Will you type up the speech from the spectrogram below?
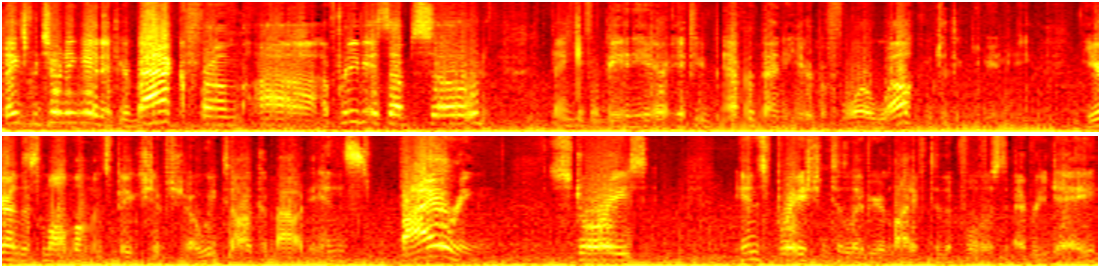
thanks for tuning in. If you're back from uh, a previous episode, thank you for being here. If you've never been here before, welcome to the community. Here on the Small Moments Big Shift Show, we talk about inspiring stories, inspiration to live your life to the fullest every day,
